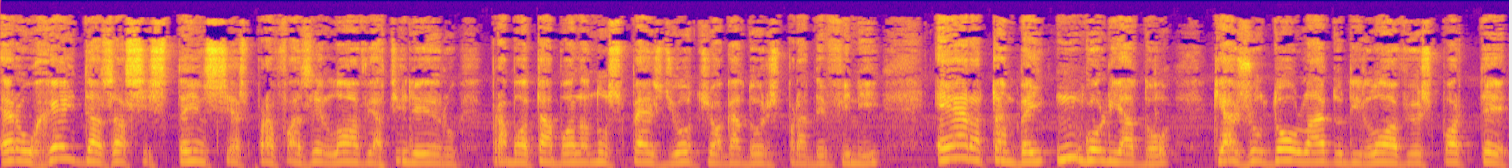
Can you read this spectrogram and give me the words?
era o rei das assistências para fazer love artilheiro, para botar a bola nos pés de outros jogadores para definir. Era também um goleador que ajudou o lado de Love o Sport ter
